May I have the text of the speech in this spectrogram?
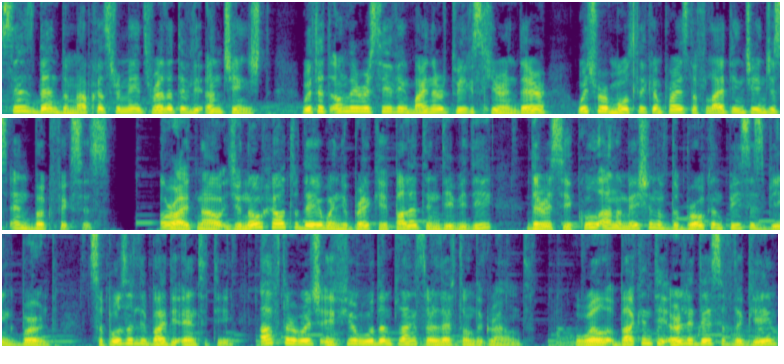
Since then, the map has remained relatively unchanged, with it only receiving minor tweaks here and there, which were mostly comprised of lighting changes and bug fixes. Alright now, you know how today when you break a pallet in DBD, there is a cool animation of the broken pieces being burned, supposedly by the entity, after which a few wooden planks are left on the ground. Well, back in the early days of the game,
